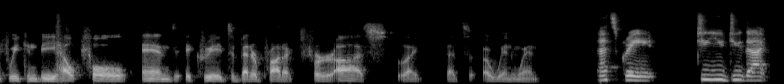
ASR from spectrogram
if we can be helpful and it creates a better product for us like that's a win-win. That's great. Do you do that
